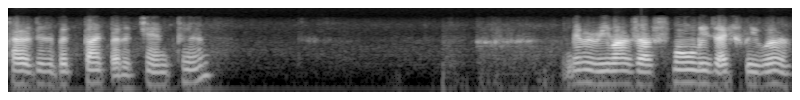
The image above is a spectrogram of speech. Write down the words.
Turret is a bit tight but it can turn. Never realized how small these actually were.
